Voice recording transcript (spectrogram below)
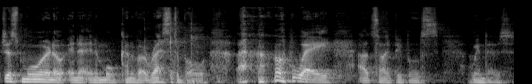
just more in a, in a, in a more kind of arrestable way outside people's windows.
